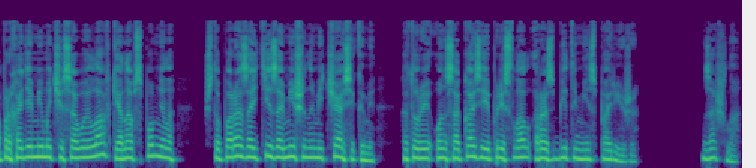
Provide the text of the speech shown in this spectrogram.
А проходя мимо часовой лавки, она вспомнила, что пора зайти за Мишиными часиками, которые он с Аказией прислал разбитыми из Парижа. Зашла.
